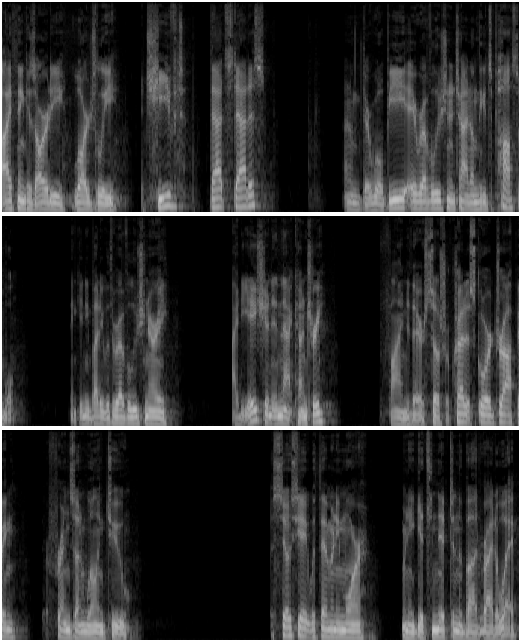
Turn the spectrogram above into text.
I think has already largely achieved that status. I don't think there will be a revolution in China. I don't think it's possible. I think anybody with revolutionary ideation in that country find their social credit score dropping, their friends unwilling to associate with them anymore when he gets nipped in the bud right away.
